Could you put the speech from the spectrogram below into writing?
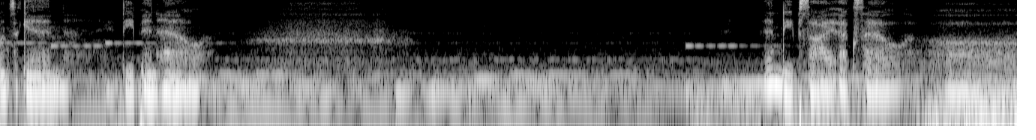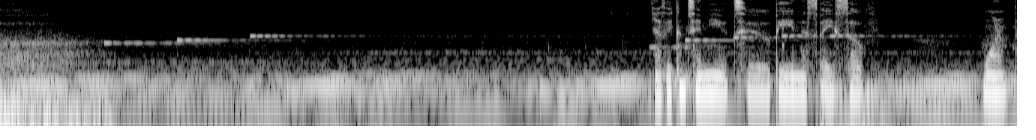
Once again, deep inhale. And deep sigh, exhale. As we continue to be in this space of warmth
